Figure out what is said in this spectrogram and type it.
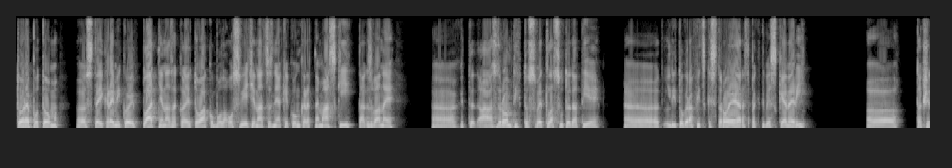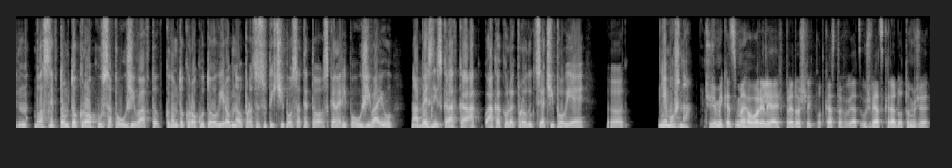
ktoré potom e, z tej kremikovej platne na základe toho, ako bola osvietená cez nejaké konkrétne masky tzv. A zdrojom týchto svetla sú teda tie litografické stroje, respektíve skenery, takže vlastne v tomto kroku sa používa, v, to, v tomto kroku toho výrobného procesu tých čipov sa tieto skenery používajú. No a bez nich skrátka ak, akákoľvek produkcia čipov je uh, nemožná. Čiže my keď sme hovorili aj v predošlých podcastoch viac, už viackrát o tom, že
